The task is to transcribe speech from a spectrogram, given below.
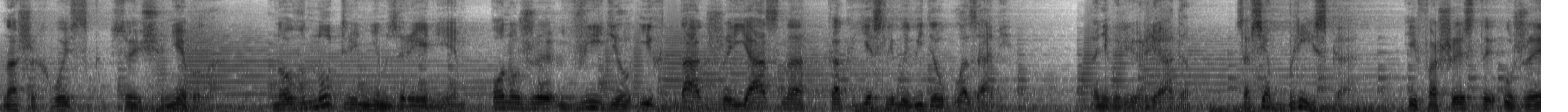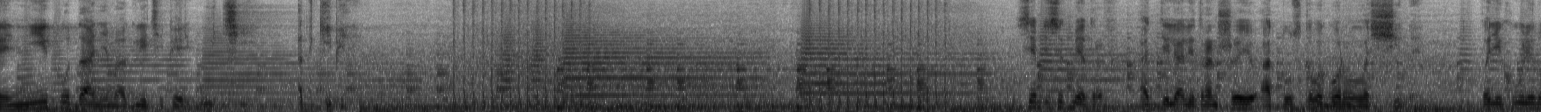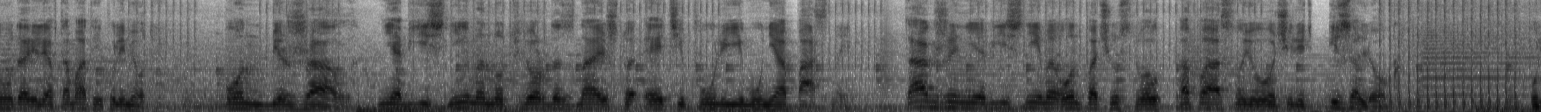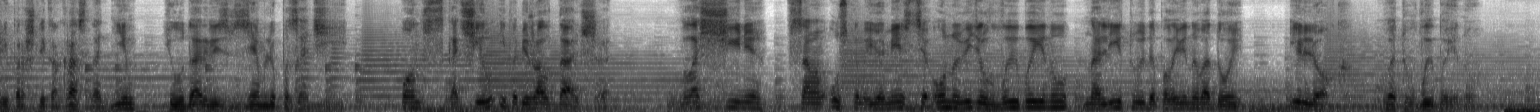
Наших войск все еще не было, но внутренним зрением – он уже видел их так же ясно, как если бы видел глазами. Они были рядом, совсем близко, и фашисты уже никуда не могли теперь уйти от гибели. Семьдесят метров отделяли траншею от узкого горла лощины. По Никулину ударили автоматы и пулеметы. Он бежал, необъяснимо, но твердо зная, что эти пули ему не опасны. Также необъяснимо он почувствовал опасную очередь и залег. Пули прошли как раз над ним и ударились в землю позади. Он вскочил и побежал дальше. В лощине, в самом узком ее месте, он увидел выбоину, налитую до половины водой, и лег в эту выбоину.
